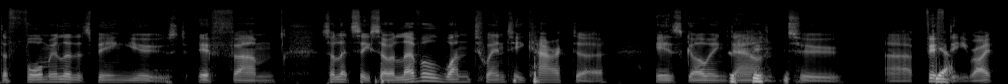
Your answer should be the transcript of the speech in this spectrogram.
the formula that's being used. If um, so, let's see. So a level one twenty character is going To down 50. to uh, fifty, right?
